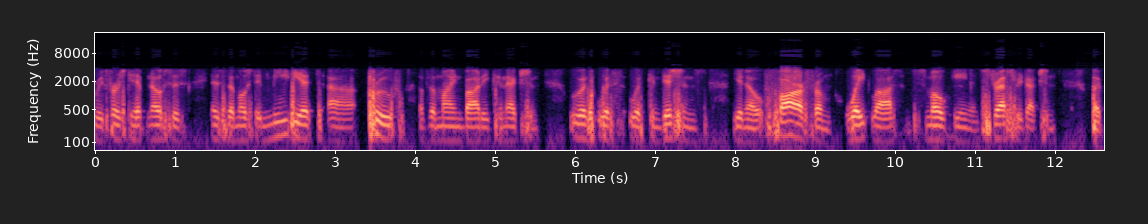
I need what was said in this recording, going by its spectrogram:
refers to hypnosis as the most immediate uh, proof of the mind-body connection with with with conditions, you know, far from weight loss and smoking and stress reduction, but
